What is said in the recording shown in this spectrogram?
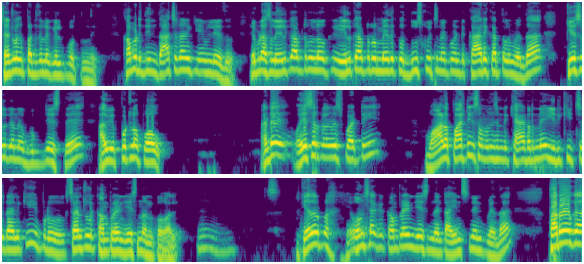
సెంట్రల్ పరిధిలోకి వెళ్ళిపోతుంది. కాబట్టి దీన్ని దాచడానికి ఏం లేదు. ఇప్పుడు అసలు హెలికాప్టర్లోకి హెలికాప్టర్ మీదకు దూసుకొచ్చినటువంటి కార్యకర్తల మీద కేసులు కన్నా బుక్ చేస్తే అవి ఎప్పట్లో పోవు. అంటే వైఎస్ఆర్ కాంగ్రెస్ పార్టీ వాళ్ళ పార్టీకి సంబంధించిన క్యాడర్నే ఇరికిచ్చడానికి ఇప్పుడు సెంట్రల్ కంప్లైంట్ చేసింది అనుకోవాలి. కేంద్ర హోంశాఖ కంప్లైంట్ చేసిందంటే ఆ ఇన్సిడెంట్ మీద. తరోగా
